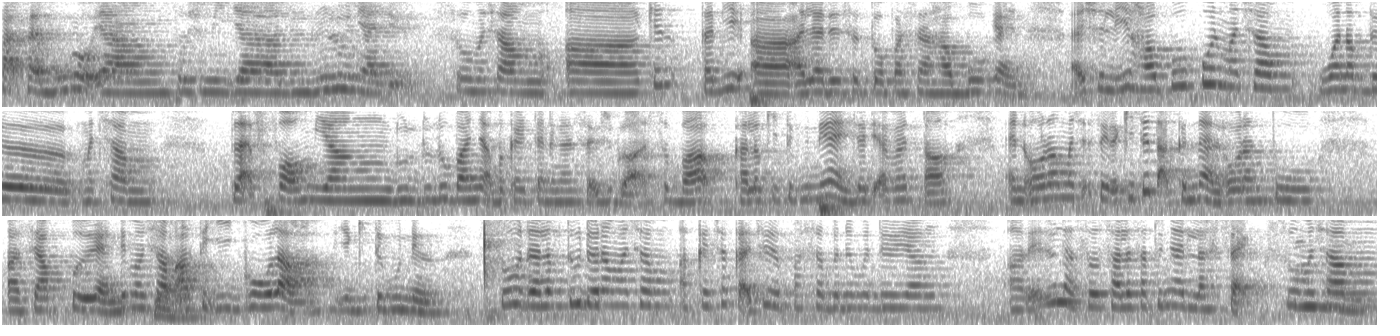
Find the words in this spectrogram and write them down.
part-part buruk yang social media dulu-dulu ni ada? So macam uh, kan tadi uh, Ali ada sentuh pasal Habu kan. Actually Habu pun macam one of the macam platform yang dulu-dulu banyak berkaitan dengan seks juga sebab kalau kita guna kan jadi avatar and orang macam saya kita tak kenal orang tu uh, siapa kan dia macam Ya. alter ego lah yang kita guna so dalam tu orang macam akan cakap je pasal benda-benda yang uh, tak adalah so salah satunya adalah seks so hmm. macam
